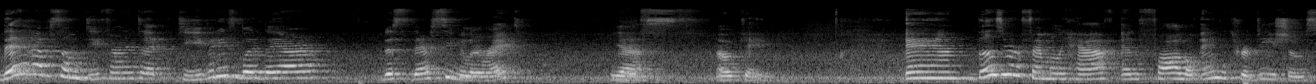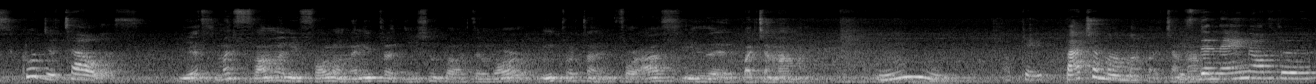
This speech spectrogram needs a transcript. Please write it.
They have some different activities, but they are this, they're similar, right? Yes. Okay. And does your family have and follow any traditions? Could you tell us? Yes, my family follow many traditions, but the more important for us is the Pachamama. Mm. Okay, Pachamama. It's Pachamama. the name of the,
